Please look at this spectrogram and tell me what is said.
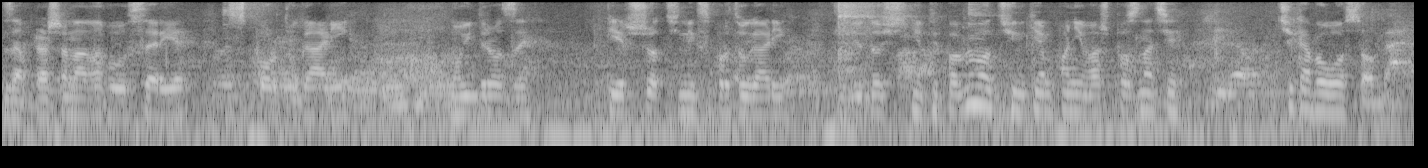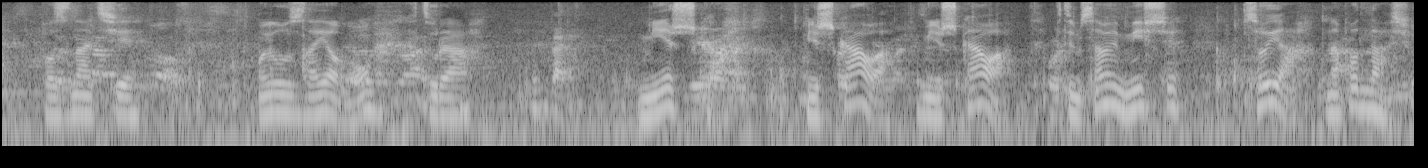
Zapraszam na nową serię z Portugalii. Moi drodzy, pierwszy odcinek z Portugalii będzie dość nietypowym odcinkiem, ponieważ poznacie ciekawą osobę. Poznacie moją znajomą, która mieszka, mieszkała, mieszkała w tym samym mieście co ja, na Podlasiu.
